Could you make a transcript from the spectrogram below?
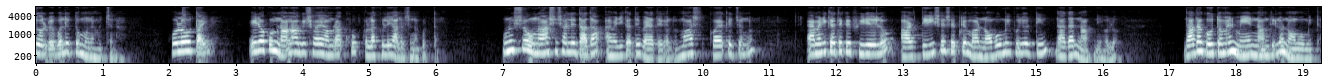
চলবে বলে তো মনে হচ্ছে না। হলেও তাই। এইরকম নানা বিষয়ে আমরা খুব খোলাখুলি আলোচনা করতাম। উনিশশো উনআশি সালে দাদা আমেরিকাতে বেড়াতে গেল, মাস কয়েকের জন্য। আমেরিকা থেকে ফিরে এলো আর তিরিশে সেপ্টেম্বর নবমী পুজোর দিন দাদার নাতনি হলো। দাদা গৌতমের মেয়ের নাম দিল নবমিতা।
